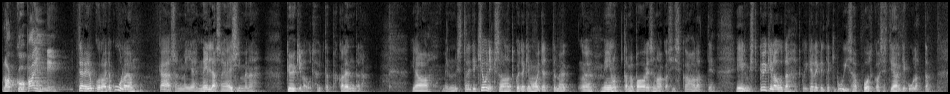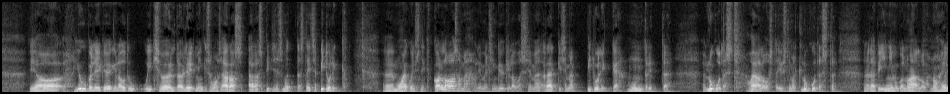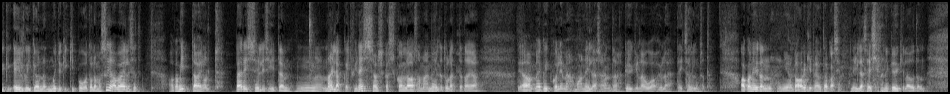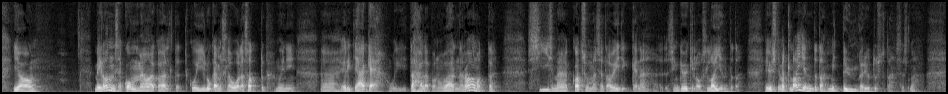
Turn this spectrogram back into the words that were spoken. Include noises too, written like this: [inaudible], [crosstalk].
Laku panni. tere Jukuraadio kuulaja, käes on meie neljasaja esimene köögilaud, ütleb kalender. ja meil on vist traditsiooniks saanud kuidagimoodi, et me äh, meenutame paari sõnaga siis ka alati eelmist köögilauda, et kui kellelgi tekib huvi, saab podcast'ist järgi kuulata. ja juubeli köögilaud võiks ju öelda, oli mingisuguse äras, äraspidises mõttes täitsa pidulik moekunstnik Kalle Aasamäe oli meil siin köögilauas ja me rääkisime pidulike mundrite lugudest, ajaloost ja just nimelt lugudest äh, läbi inimkonna ajaloo, noh eelkõige, eelkõige on need muidugi kipuvad olema sõjaväelised, aga mitte ainult. päris selliseid mm, naljakaid finesse oskas Kalle Aasamäe meelde tuletada ja, ja me kõik olime oma neljasajanda köögilaua üle täitsa rõõmsad aga nüüd on nii-öelda argipäev tagasi, neljas esimene köögilaud on. Ja meil on see komme aeg-ajalt, et kui lugemislauale satub mõni äh, eriti äge või tähelepanuväärne raamat. siis me katsume seda veidikene siin köögilaos laiendada. Ja just nimelt laiendada, mitte ümber jutustada, sest noh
